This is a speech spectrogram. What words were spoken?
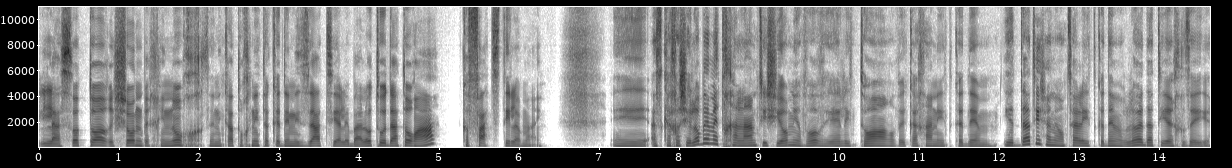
לעשות תואר ראשון בחינוך, זה נקרא תוכנית אקדמיזציה לבעלות תעודת הוראה, קפצתי למים. אה, אז ככה שלא באמת חלמתי שיום יבוא ויהיה לי תואר וככה אני אתקדם. ידעתי שאני רוצה להתקדם, אבל לא ידעתי איך זה יהיה.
